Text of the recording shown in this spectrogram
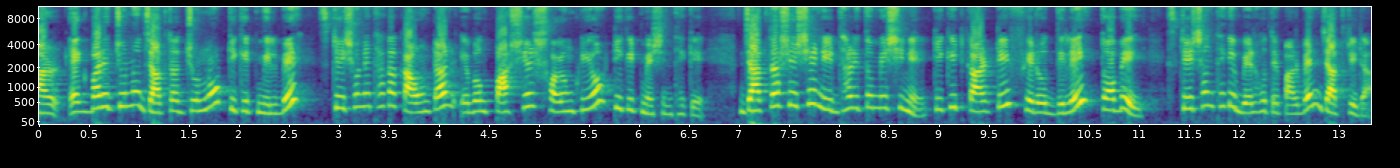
আর একবারের জন্য যাত্রার জন্য টিকিট মিলবে স্টেশনে থাকা কাউন্টার এবং পাশের স্বয়ংক্রিয় টিকিট মেশিন থেকে। যাত্রা শেষে নির্ধারিত মেশিনে টিকিট কার্ডটি ফেরত দিলেই তবেই স্টেশন থেকে বের হতে পারবেন যাত্রীরা।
